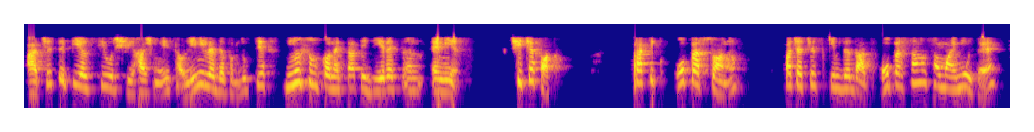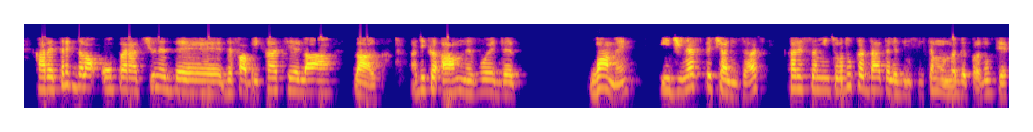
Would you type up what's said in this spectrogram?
aceste PLC-uri și HMI sau liniile de producție nu sunt conectate direct în MES. Și ce fac? Practic, o persoană face acest schimb de date. O persoană sau mai multe care trec de la o operațiune de, de fabricație la, la alta. Adică am nevoie de oameni, ingineri specializați, care să-mi introducă datele din sistemul meu de producție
